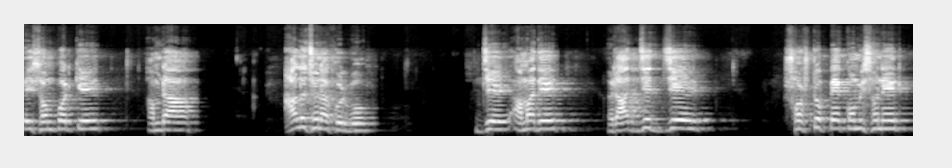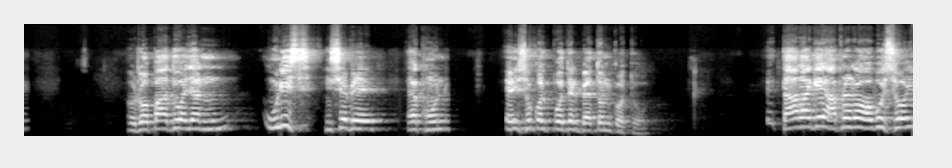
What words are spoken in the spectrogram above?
এই সম্পর্কে আমরা আলোচনা করব যে আমাদের রাজ্যের যে ষষ্ঠ পে কমিশনের রোপা দু উনিশ হিসেবে এখন এই সকল পদের বেতন কত? তার আগে আপনারা অবশ্যই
